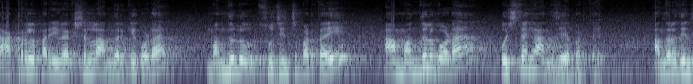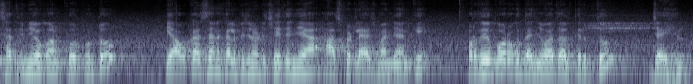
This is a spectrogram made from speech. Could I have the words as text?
డాక్టర్ల పర్యవేక్షణలో అందరికీ కూడా మందులు సూచించబడతాయి. ఆ మందులు కూడా ఉచితంగా అందజేయబడతాయి. అందరూ దీని సద్వినియోగాన్ని కోరుకుంటూ ఈ అవకాశాన్ని కల్పించినటువంటి చైతన్య హాస్పిటల్ యాజమాన్యానికి హృదయపూర్వక ధన్యవాదాలు తెలుపుతూ జై హింద్.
